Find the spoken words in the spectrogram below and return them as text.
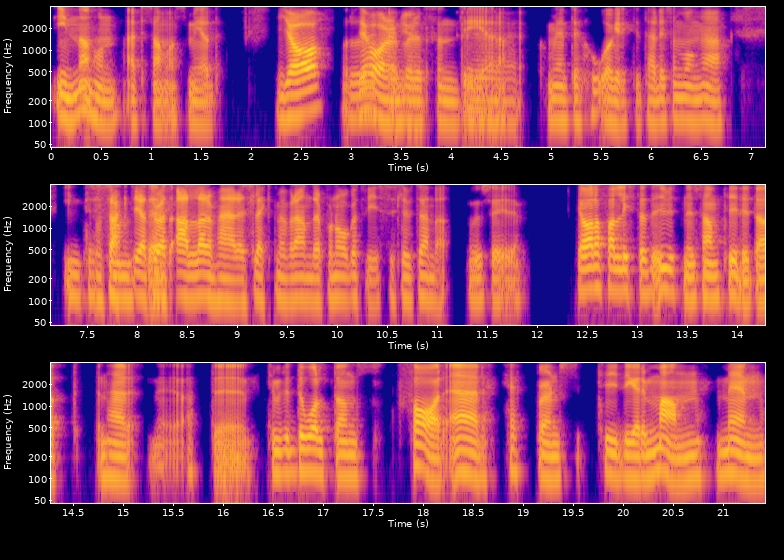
innan hon är tillsammans med... Ja, Och Det har hon jag ju. började fundera. Eh, Kommer jag inte ihåg riktigt här. Det är så många som intressanta... sagt, jag tror att alla de här är släkt med varandra på något vis i slutändan. Du säger det. Jag har i alla fall listat ut nu samtidigt att den här, eh, att eh, Timothy Daltons far är Hepburns tidigare man, men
